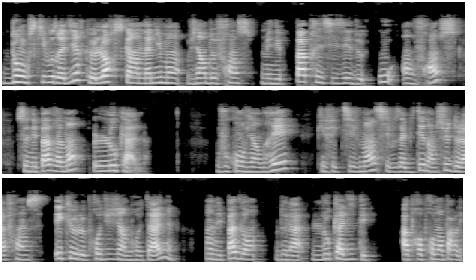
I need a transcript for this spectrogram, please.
Donc, ce qui voudrait dire que lorsqu'un aliment vient de France mais n'est pas précisé de où en France, ce n'est pas vraiment local. Vous conviendrez qu'effectivement, si vous habitez dans le sud de la France et que le produit vient de Bretagne, n'est pas dans de la localité à proprement parler.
